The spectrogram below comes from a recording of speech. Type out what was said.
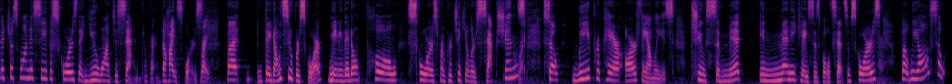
that just want to see the scores that you want to send, okay. the high scores. Right but they don't super score, meaning they don't pull scores from particular sections. Right. So we prepare our families to submit, in many cases, both sets of scores, okay. but we also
